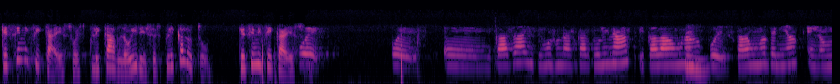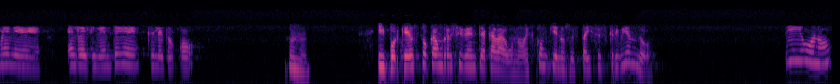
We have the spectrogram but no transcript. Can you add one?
¿Qué significa eso? Explicadlo, Iris, explícalo tú. ¿Qué significa eso? Pues, pues eh, en casa hicimos unas cartulinas y cada una, pues cada uno tenía el nombre de el residente que, que le tocó. ¿Y por qué os toca un residente a cada uno? ¿Es con quien os estáis escribiendo? Y bueno,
